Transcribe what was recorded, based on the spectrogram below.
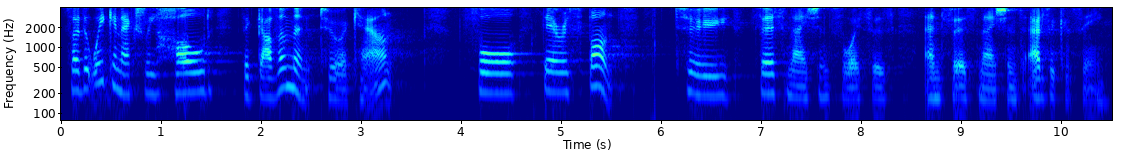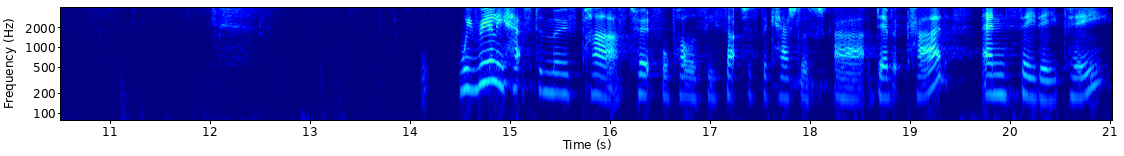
so that we can actually hold the government to account for their response to First Nations voices and First Nations advocacy. we really have to move past hurtful policies such as the cashless uh, debit card and CDP,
